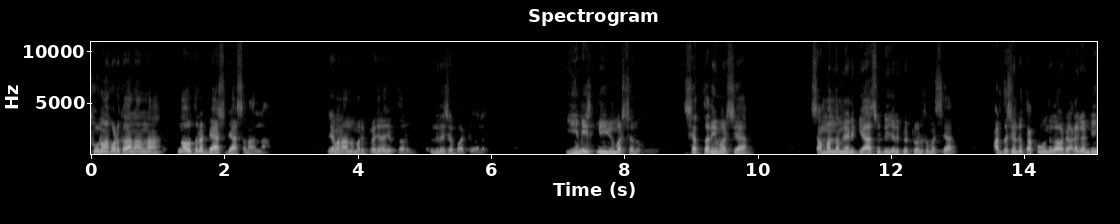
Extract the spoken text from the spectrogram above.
తూనా కొడక అనాలన్నా ఇంకా అవతల డాష్ డాష్ అనాలనా? ఏమనాలను మరి ప్రజలే చెప్తారు తెలుగుదేశం పార్టీ వాళ్ళకి. ఈ మీ మీ విమర్శలు చెత్తది విమర్శ సంబంధం లేని గ్యాస్ డీజిల్ పెట్రోల్ సమస్య అర్ధ సెంటు తక్కువ ఉంది కాబట్టి అడగండి.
